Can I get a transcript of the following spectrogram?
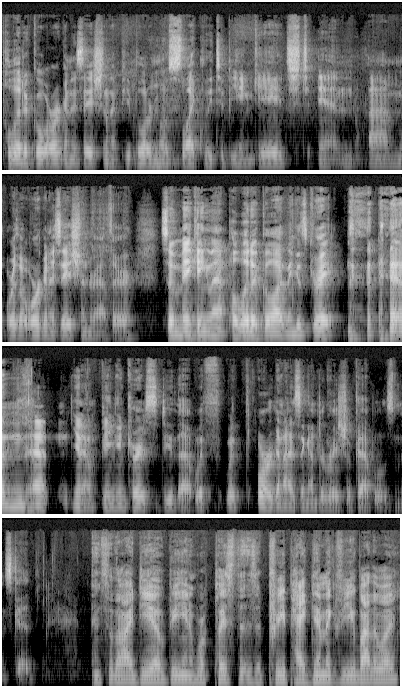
political organization that people are most likely to be engaged in, um, or the organization rather. So making that political, I think, is great, and and you know being encouraged to do that with with organizing under racial capitalism is good. And so the idea of being in a workplace is a pre-pandemic view, by the way.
